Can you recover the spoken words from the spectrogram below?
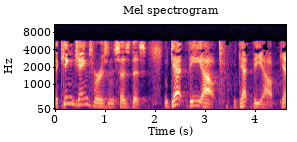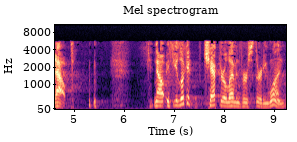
The King James Version says this, get thee out. Get thee out. Get out. now, if you look at chapter 11 verse 31,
